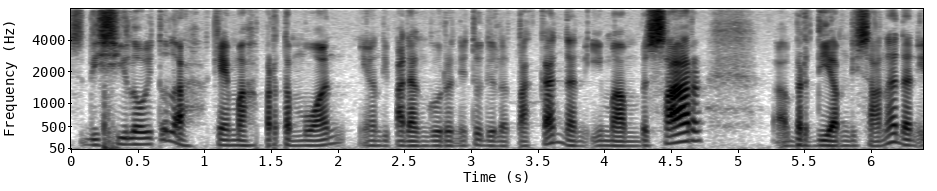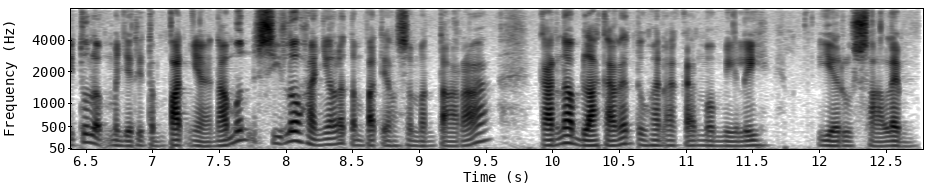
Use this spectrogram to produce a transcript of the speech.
di Silo itulah kemah pertemuan yang di padang gurun itu diletakkan dan imam besar berdiam di sana dan itu menjadi tempatnya. Namun Silo hanyalah tempat yang sementara karena belakangan Tuhan akan memilih Yerusalem.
